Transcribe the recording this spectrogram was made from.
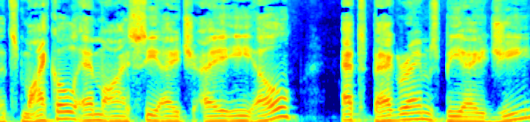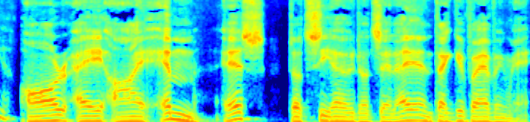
it's michael m i c h a e l at bagrams b a g r a i m s.co.za and thank you for having me.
